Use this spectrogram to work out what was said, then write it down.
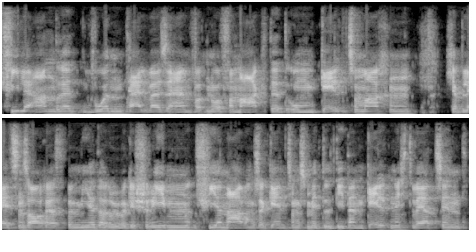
Viele andere wurden teilweise einfach nur vermarktet, um Geld zu machen. Ich habe letztens auch erst bei mir darüber geschrieben, vier Nahrungsergänzungsmittel, die dann Geld nicht wert sind.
